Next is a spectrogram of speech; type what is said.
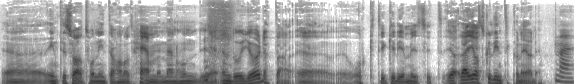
Eh, inte så att hon inte har något hem, men hon eh, ändå gör detta eh, och tycker det är mysigt. Jag, nej, jag skulle inte kunna göra det. Nej.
